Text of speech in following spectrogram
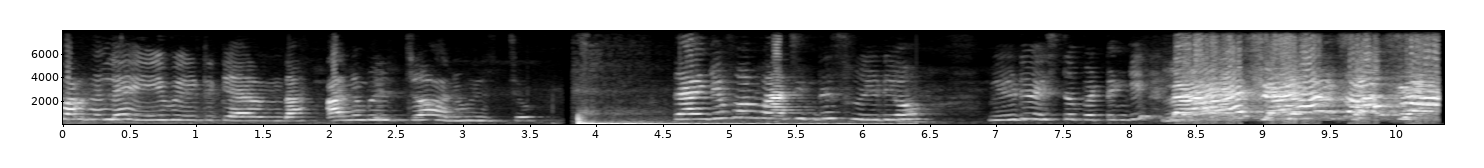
പറഞ്ഞല്ലേ ഈ വീട്ടിൽ കയറണ്ട അനുഭവിച്ചോ അനുഭവിച്ചോ? Thank you for watching this video video ഇഷ്ടപ്പെട്ടെങ്കിൽ ലൈക്ക് ഷെയർ സബ്സ്ക്രൈബ്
